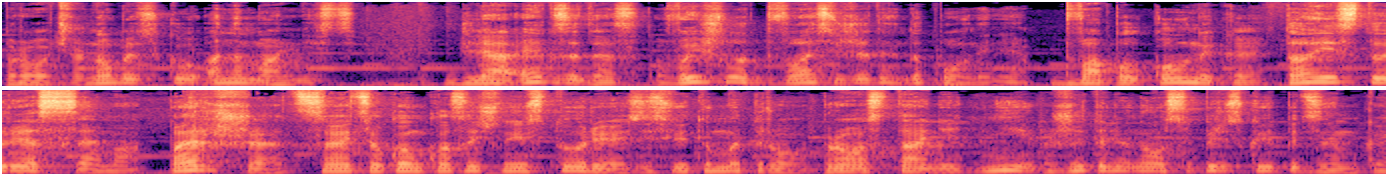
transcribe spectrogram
про чорнобильську аномальність. Для Exodus вийшло два сюжетних доповнення: два полковники та історія Сема. Перша це цілком класична історія зі світу метро про останні дні жителів Новосибірської підземки,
